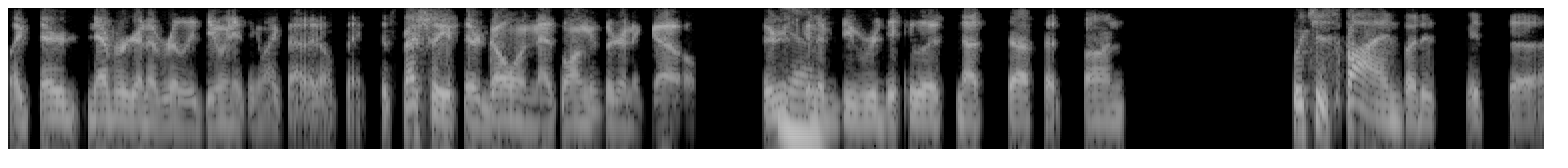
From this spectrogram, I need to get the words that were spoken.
like they're never gonna really do anything like that. I don't think, especially if they're going as long as they're gonna go. They're just Yeah. gonna do ridiculous nut stuff that's fun, which is fine. But it's it's uh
